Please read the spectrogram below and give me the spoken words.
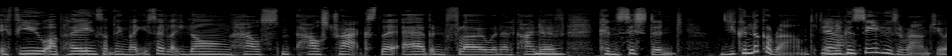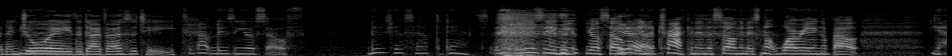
If you are playing something like you said, like long house house tracks that ebb and flow and are kind of consistent, you can look around and Mm. You can see who's around you and enjoy the diversity. It's about losing yourself. Lose yourself to dance. It's losing yourself Yeah. in a track and in a song, and it's not worrying about, you know,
